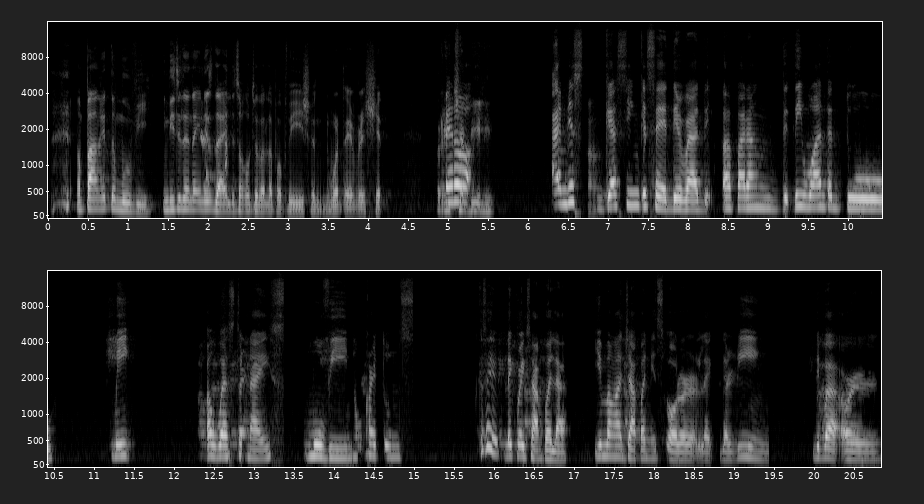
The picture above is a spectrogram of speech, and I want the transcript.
ang pangit ng movie. Hindi sila nainis dahil sa cultural appropriation, whatever shit. Pero-. I'm just Ah. guessing kasi, di ba, di- ah, parang th- they wanted to make a westernized movie ng cartoons. Kasi, like for example, ah, yung mga Japanese horror, like The Ring, di ba, or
